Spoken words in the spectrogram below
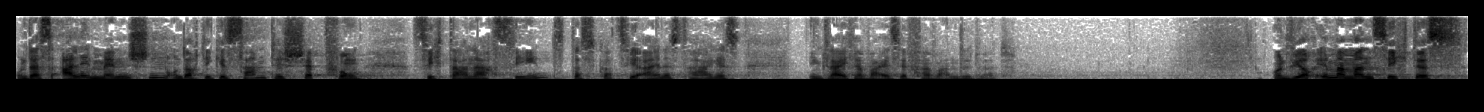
und dass alle Menschen und auch die gesamte Schöpfung sich danach sehnt, dass Gott sie eines Tages in gleicher Weise verwandelt wird. Und wie auch immer man sich das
